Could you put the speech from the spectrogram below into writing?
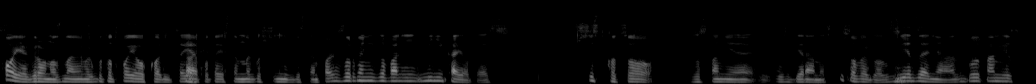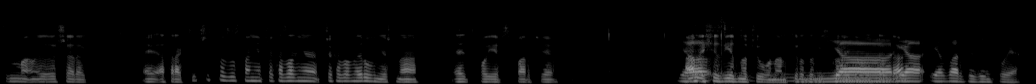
twoje grono znajomych, bo to twoje okolice, ja Tak. tutaj jestem na gościnnych występach, zorganizowali mini kajotes. Wszystko, co zostanie uzbierane z pisowego, z jedzenia, bo tam jest ma- szereg e, atrakcji, wszystko zostanie przekazane, przekazane również na e, twoje wsparcie, ale się zjednoczyło nam środowisko ja, rajdowe, prawda? Ja, ja bardzo dziękuję.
